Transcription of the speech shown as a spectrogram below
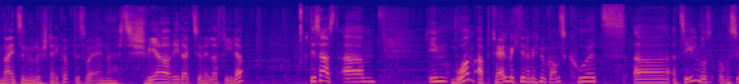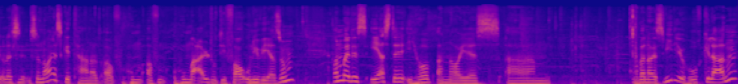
19 Uhr noch stehen gehabt, das war ein schwerer redaktioneller Fehler. Das heißt, ähm, im Warm-Up-Teil möchte ich nämlich nur ganz kurz äh, erzählen, was, was sie alles so Neues getan hat auf, hum, auf dem Humaldo TV-Universum. Und mal das erste, ich habe ein neues, ähm, ein neues Video hochgeladen.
